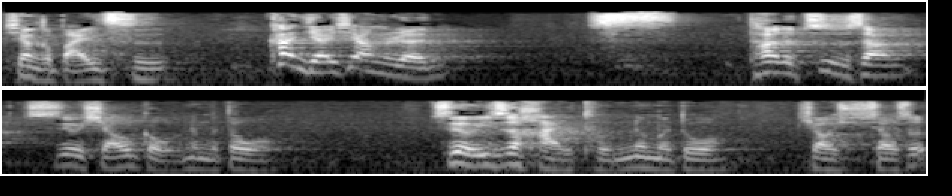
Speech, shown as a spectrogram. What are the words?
像个白痴，看起来像人，他的智商只有小狗那么多，只有一只海豚那么多。小小时候，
